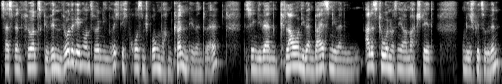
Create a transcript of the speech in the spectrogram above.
Das heißt, wenn Fürth gewinnen würde gegen uns, würden die einen richtig großen Sprung machen können, eventuell. Deswegen, die werden klauen, die werden beißen, die werden alles tun, was in ihrer Macht steht, um dieses Spiel zu gewinnen.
